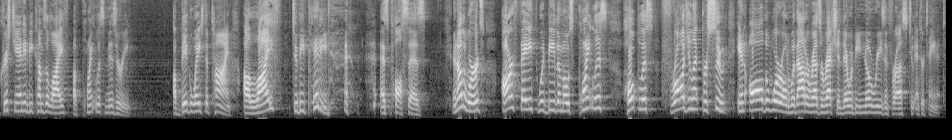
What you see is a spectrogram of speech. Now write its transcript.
Christianity becomes a life of pointless misery, a big waste of time, a life to be pitied, as Paul says. In other words, our faith would be the most pointless, hopeless, fraudulent pursuit in all the world without a resurrection. There would be no reason for us to entertain it.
